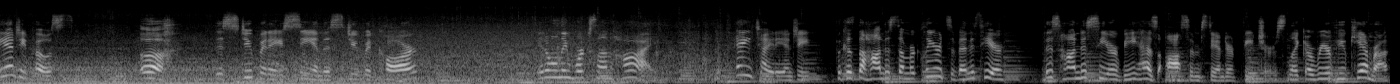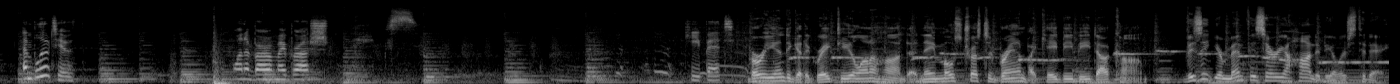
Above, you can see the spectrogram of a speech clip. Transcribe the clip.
Angie posts. Ugh, this stupid AC in this stupid car. It only works on high. Hey, tight, Angie, because the Honda Summer Clearance event is here. This Honda CRV has awesome standard features, like a rear view camera and Bluetooth. Want to borrow my brush? Thanks. Hmm. Keep it. Hurry in to get a great deal on a Honda, named most trusted brand by KBB.com. Visit your Memphis area Honda dealers today.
